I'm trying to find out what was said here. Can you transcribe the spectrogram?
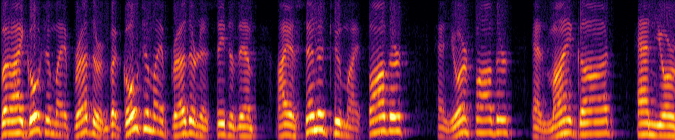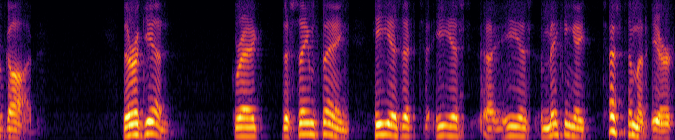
But I go to my brethren. But go to my brethren and say to them, I ascended to my Father and your Father and my God and your God. There again, Greg, the same thing. He is a, he is uh, he is making a testament here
